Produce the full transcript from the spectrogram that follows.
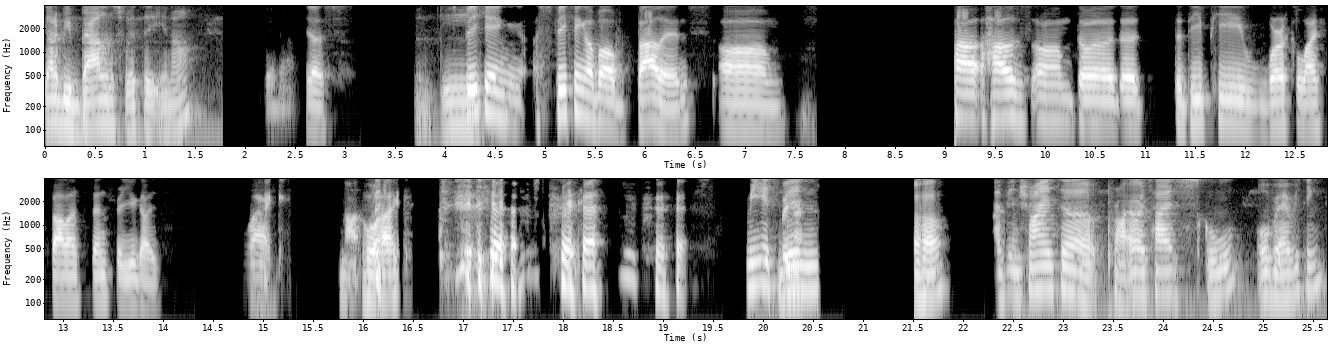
Gotta be balanced with it, you know? yeah. yes. Indeed. speaking speaking about balance um how how's um the the the dp work life balance been for you guys? Whack. Not whack Me, it's But- been uh-huh I've been trying to prioritize school over everything.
